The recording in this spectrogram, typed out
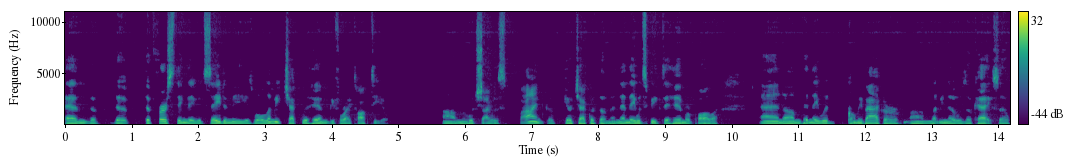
and the the the first thing they would say to me is, "Well, let me check with him before I talk to you," um, which I was fine. Go go check with them, and then they would speak to him or Paula, and um, then they would call me back or um, let me know it was okay. So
